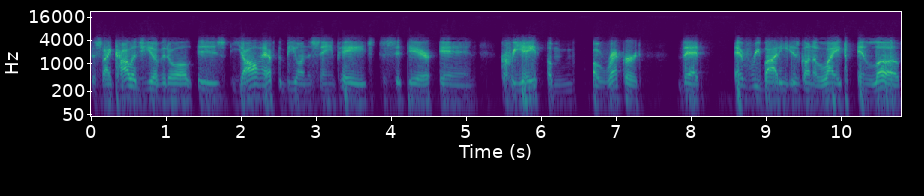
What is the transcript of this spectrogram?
the psychology of it all is y'all have to be on the same page to sit there and create a, a record that everybody is going to like and love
